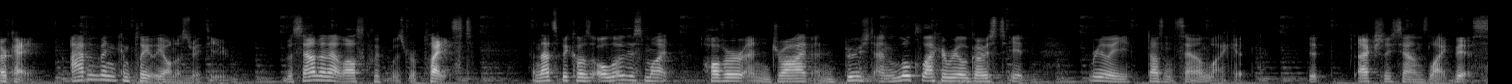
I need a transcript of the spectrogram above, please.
Okay, I haven't been completely honest with you. The sound in that last clip was replaced. And that's because although this might hover and drive and boost and look like a real ghost, it really doesn't sound like it. It actually sounds like this.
